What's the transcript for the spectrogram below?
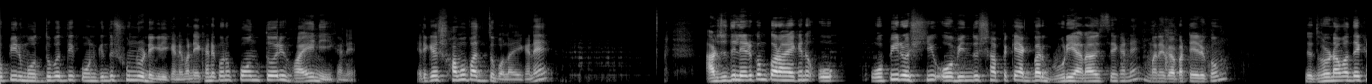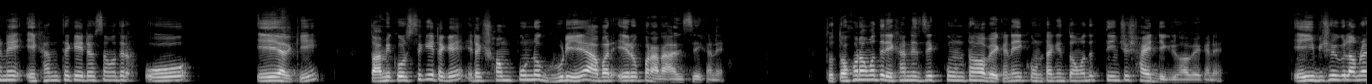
ওপির মধ্যবর্তী কোণ কিন্তু শূন্য ডিগ্রি এখানে। মানে এখানে কোনো কোণ তৈরি হয়নি এখানে। এটাকে সমপাতিত বলা হয় এখানে। আর যদি এরকম করা হয়, এখানে ওপি রশ্মি ও বিন্দুর সাপেক্ষে একবার ঘুরিয়ে আনা হয়েছে এখানে মানে ব্যাপারটা এরকম। যে ধরুন আমাদের এখানে এখান থেকে এটা হচ্ছে আমাদের ও এ আর কি। তো আমি করছি কি এটাকে এটাকে সম্পূর্ণ ঘুরিয়ে আবার এর ওপর আনা, আনছি এখানে। তো তখন আমাদের এখানে যে কোনটা হবে এখানে, এই কোনটা কিন্তু আমাদের তিনশো ষাট ডিগ্রি হবে এখানে। এই বিষয়গুলো আমরা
